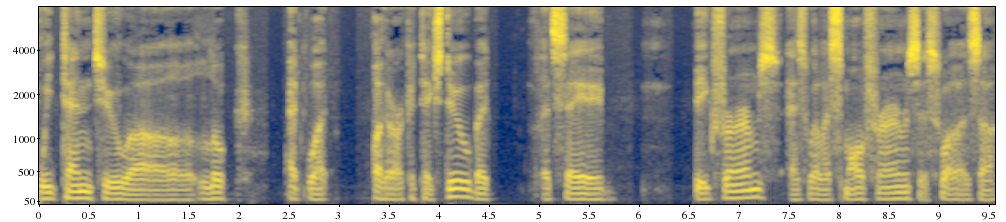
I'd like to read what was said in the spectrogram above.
We tend to uh, look at what other architects do, but let's say big firms as well as small firms, as well as uh,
